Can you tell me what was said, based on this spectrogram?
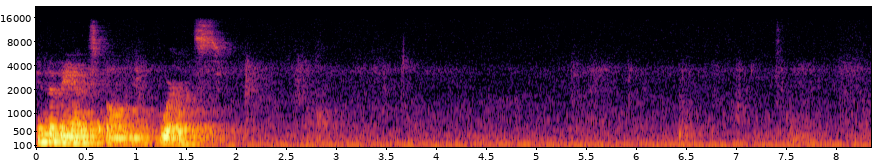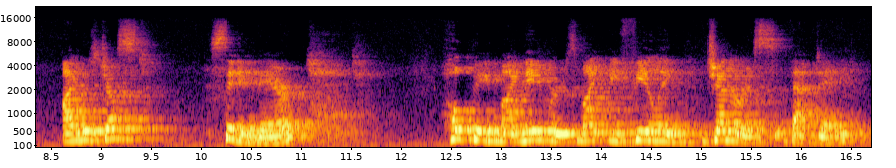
in the man's own words. I was just sitting there, hoping my neighbors might be feeling generous that day.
